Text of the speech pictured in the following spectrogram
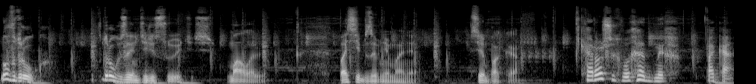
Ну, вдруг, вдруг заинтересуетесь, мало ли. Спасибо за внимание. Всем пока. Хороших выходных. Пока.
